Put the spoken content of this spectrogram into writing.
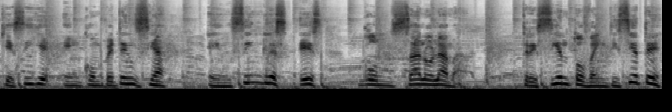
que sigue en competencia en singles es Gonzalo Lama, 327,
